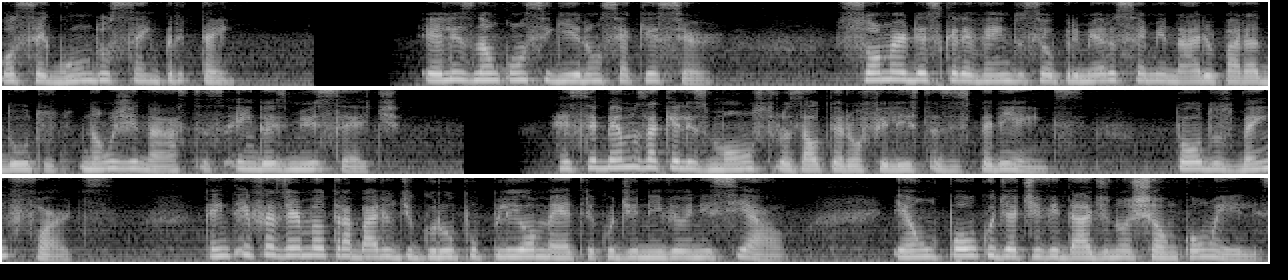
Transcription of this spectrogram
o segundo sempre tem. Eles não conseguiram se aquecer. Sommer descrevendo seu primeiro seminário para adultos não ginastas em 2007. Recebemos aqueles monstros alterofilistas experientes, todos bem fortes. Tentei fazer meu trabalho de grupo pliométrico de nível inicial e um pouco de atividade no chão com eles.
